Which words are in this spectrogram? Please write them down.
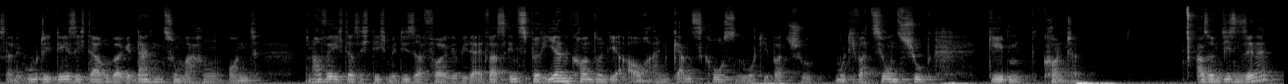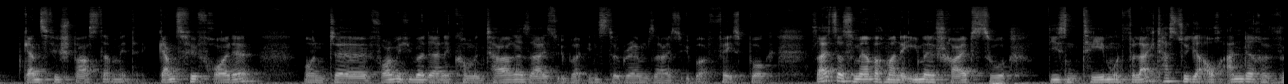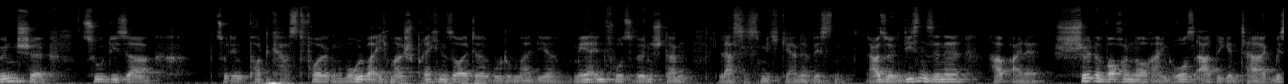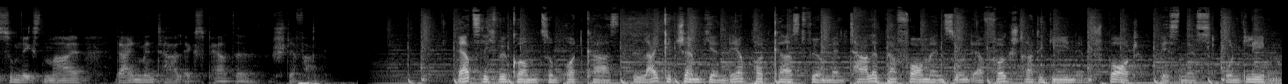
Es ist eine gute Idee, sich darüber Gedanken zu machen und dann hoffe ich, dass ich dich mit dieser Folge wieder etwas inspirieren konnte und dir auch einen ganz großen Motivationsschub geben konnte. Also in diesem Sinne, ganz viel Spaß damit, ganz viel Freude und äh, freue mich über deine Kommentare, sei es über Instagram, sei es über Facebook, sei es, dass du mir einfach mal eine E-Mail schreibst zu diesen Themen und vielleicht hast du ja auch andere Wünsche zu dieser zu den Podcast-Folgen, worüber ich mal sprechen sollte, wo du mal dir mehr Infos wünschst, dann lass es mich gerne wissen. Also in diesem Sinne, hab eine schöne Woche noch, einen großartigen Tag. Bis zum nächsten Mal. Dein Mentalexperte Stefan. Herzlich willkommen zum Podcast Like a Champion, der Podcast für mentale Performance und Erfolgsstrategien im Sport, Business und Leben.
